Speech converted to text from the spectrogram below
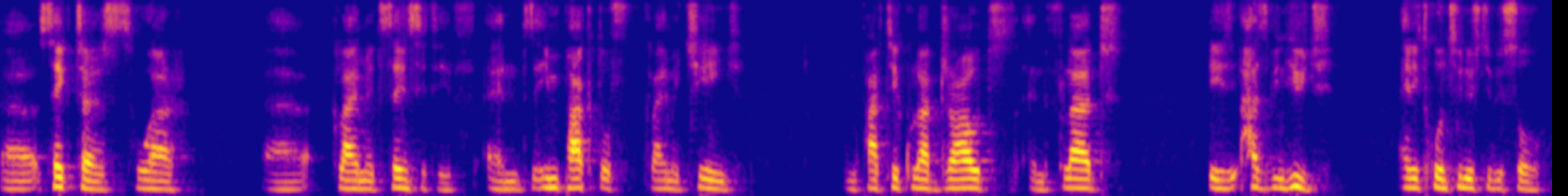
uh, sectors who are uh, climate sensitive and the impact of climate change, in particular drought and flood, is, has been huge and it continues to be so.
